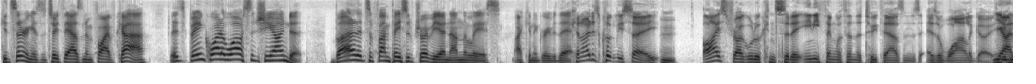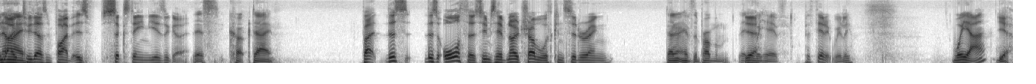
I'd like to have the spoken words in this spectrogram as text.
Considering it's a 2005 car, it's been quite a while since she owned it. But it's a fun piece of trivia nonetheless. I can agree with that. Can I just quickly say, Mm. I struggle to consider anything within the 2000s as a while ago. Yeah, I know. Though 2005 is 16 years ago. That's cooked, eh? But this this author seems to have no trouble with considering They don't have the problem that Yeah. we have. pathetic, really. We are? Yeah.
